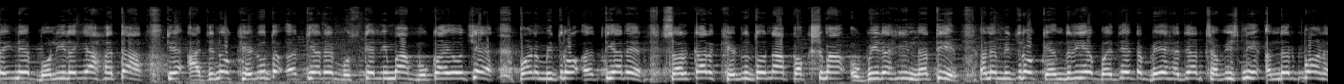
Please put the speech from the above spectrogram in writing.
લઈને બોલી રહ્યા હતા કે આજનો ખેડૂત અત્યારે મુશ્કેલીમાં મુકાયો છે. પણ મિત્રો, અત્યારે સરકાર ખેડૂતોના પક્ષમાં ઊભી રહી નથી. અને મિત્રો, કેન્દ્રીય બજેટ બે હજાર છવ્વીસની અંદર પણ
